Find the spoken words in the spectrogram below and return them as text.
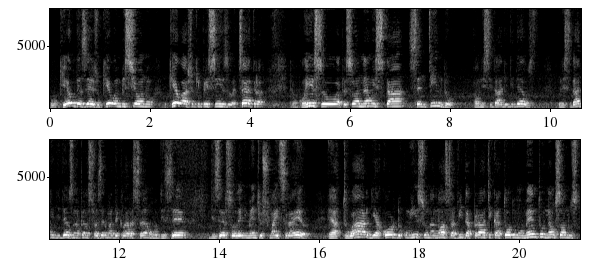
o que eu desejo, o que eu ambiciono, o que eu acho que preciso, etc. Então, com isso, a pessoa não está sentindo a unicidade de Deus, unicidade de Deus não é apenas fazer uma declaração ou dizer, dizer solenemente o Shema Israel. É atuar de acordo com isso na nossa vida prática a todo momento, não só nos,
